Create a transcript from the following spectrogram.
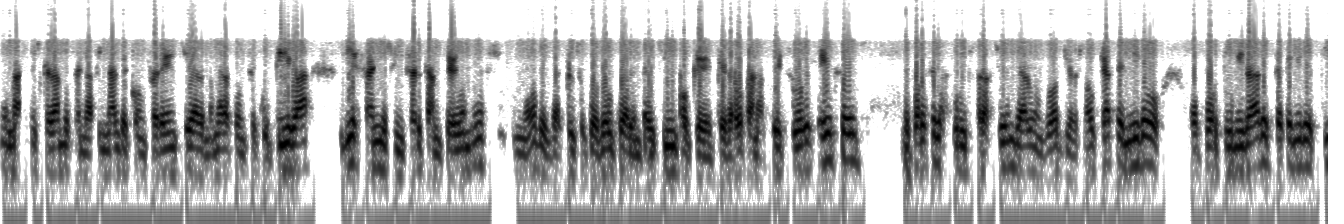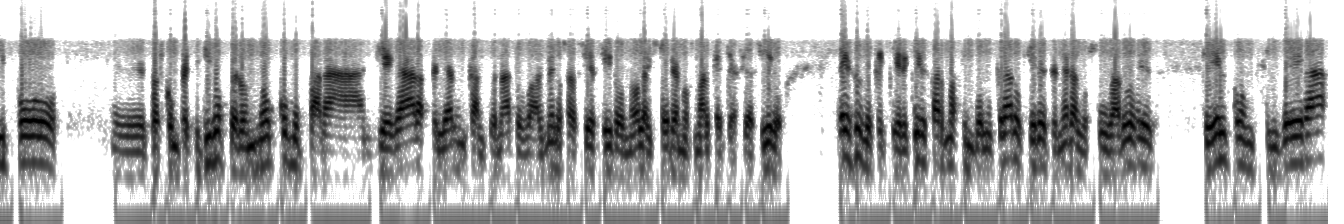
Un año quedándose en la final de conferencia de manera consecutiva, 10 años sin ser campeones, ¿no? Desde aquel Super Bowl 45 que, que derrotan a Pittsburgh. Esa es, me parece, la frustración de Aaron Rodgers, ¿no? Que ha tenido oportunidades, que ha tenido equipo eh, pues competitivo, pero no como para llegar a pelear un campeonato, o al menos así ha sido, ¿no? La historia nos marca que así ha sido. Eso es lo que quiere, quiere estar más involucrado, quiere tener a los jugadores que él considera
